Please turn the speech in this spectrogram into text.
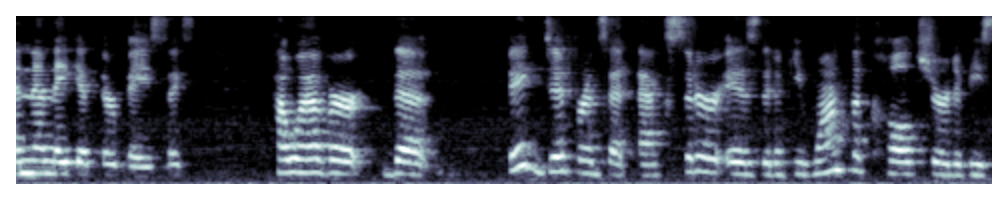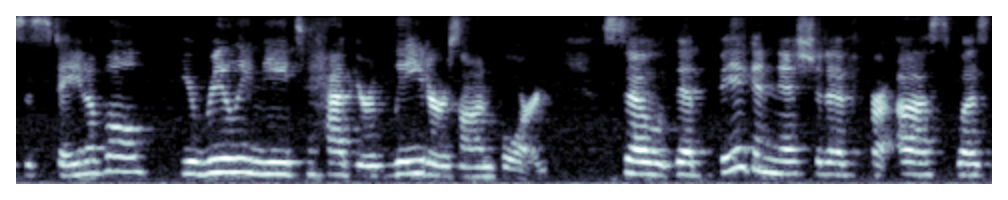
And then they get their basics. However, the big difference at Exeter is that if you want the culture to be sustainable, you really need to have your leaders on board. So the big initiative for us was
